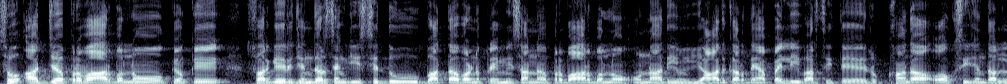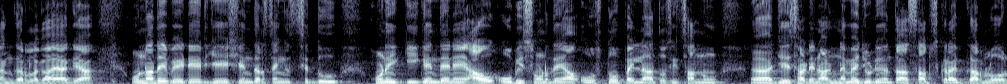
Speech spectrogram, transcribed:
ਸੋ ਅੱਜ ਪਰਿਵਾਰ ਵੱਲੋਂ, ਕਿਉਂਕਿ ਸਵਰਗੀ ਰਜਿੰਦਰ ਸਿੰਘ ਜੀ ਸਿੱਧੂ ਵਾਤਾਵਰਣ ਪ੍ਰੇਮੀ ਸਨ, ਪਰਿਵਾਰ ਵੱਲੋਂ ਉਹਨਾਂ ਦੀ ਯਾਦ ਕਰਦਿਆਂ ਪਹਿਲੀ ਵਰਸੀ ਤੇ ਰੁੱਖਾਂ ਦਾ ਆਕਸੀਜਨ ਦਾ ਲੰਗਰ ਲਗਾਇਆ ਗਿਆ। ਉਹਨਾਂ ਦੇ ਬੇਟੇ ਰਜੇਸ਼ਿੰਦਰ ਸਿੰਘ ਸਿੱਧੂ ਹੁਣੇ ਕੀ ਕਹਿੰਦੇ ਨੇ, ਆਓ ਉਹ ਵੀ ਸੁਣਦੇ ਆ ਉਸ ਤੋਂ ਪਹਿਲਾਂ ਤੁਸੀਂ ਸਾਨੂੰ ਜੇ ਸਾਡੇ ਨਾਲ ਨਵੇਂ ਜੁੜੇ ਹੋ ਤਾਂ ਸਬਸਕ੍ਰਾਈਬ ਕਰ ਲਓ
